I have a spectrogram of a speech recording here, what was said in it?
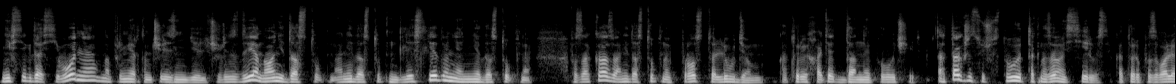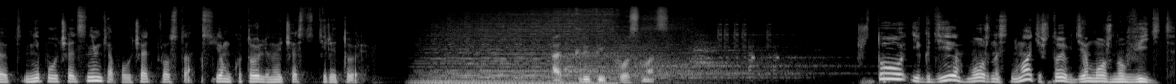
Не всегда сегодня, например, там через неделю, через две, но они доступны. Они доступны для исследования, они доступны по заказу, они доступны просто людям, которые хотят данные получить. А также существуют так называемые сервисы, которые позволяют не получать снимки, а получать просто съемку той или иной части территории. Открытый космос. Что и где можно снимать, и что и где можно увидеть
